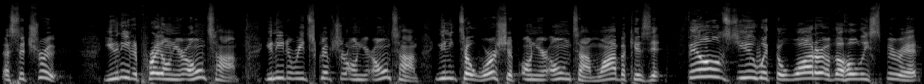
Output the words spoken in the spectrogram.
That's the truth. You need to pray on your own time. You need to read scripture on your own time. You need to worship on your own time. Why? Because it fills you with the water of the Holy Spirit,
